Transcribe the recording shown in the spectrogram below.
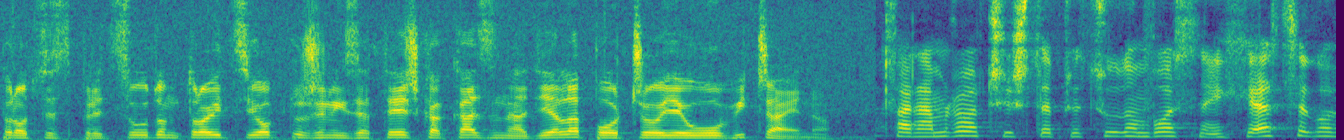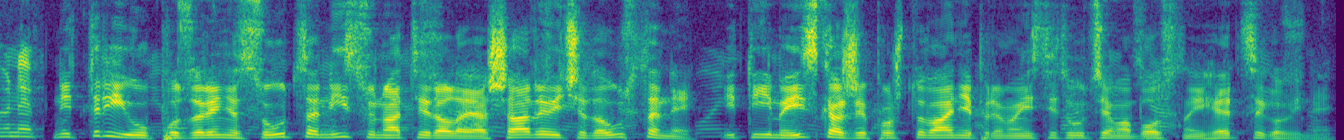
Proces pred sudom trojici optuženih za teška kaznena djela počeo je uobičajeno. Otvaram ročište pred sudom Bosne i Hercegovine. Ni tri upozorenja sudca nisu natjerala Jašarevića da ustane i time iskaže poštovanje prema institucijama Bosne i Hercegovine.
